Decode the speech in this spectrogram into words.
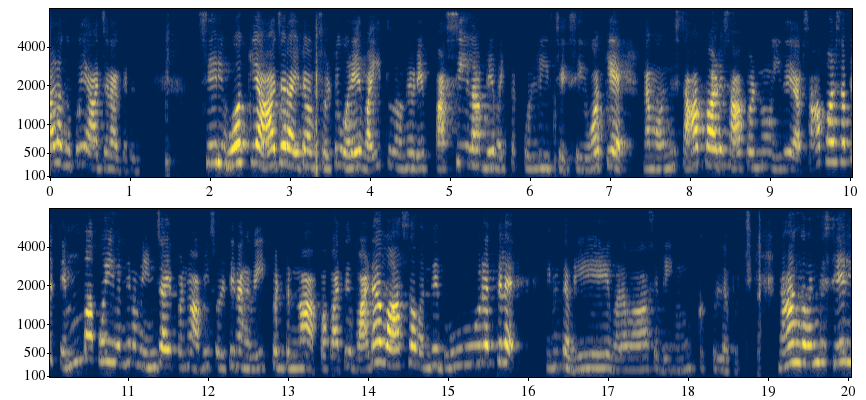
ஆள் அங்க போய் ஆஜராகிறது. சரி ஓகே ஆஜராயிட்டோம் அப்படின்னு சொல்லிட்டு ஒரே வயிற்றுல வந்து அப்படியே பசியெல்லாம் அப்படியே வயிற்ற கொல்லிடுச்சு சரி ஓகே நம்ம வந்து சாப்பாடு சாப்பிடணும். இது சாப்பாடு சாப்பிட்டு தெம்பா போய் வந்து நம்ம என்ஜாய் பண்ணணும் அப்படின்னு சொல்லிட்டு நாங்க வெயிட் பண்ணிட்டு இருந்தோம். அப்ப பார்த்து வட வாசம் வந்து தூரத்துல இருந்து அப்படியே வடவாசம் அப்படியே மூக்குக்குள்ள போச்சு. நாங்க வந்து சரி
